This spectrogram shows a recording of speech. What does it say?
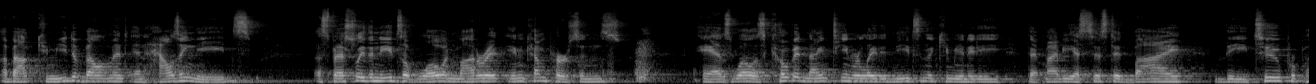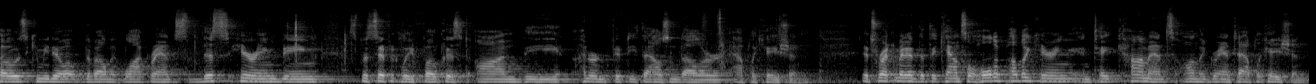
about community development and housing needs, especially the needs of low and moderate income persons, as well as COVID 19 related needs in the community that might be assisted by the two proposed community development block grants. This hearing being specifically focused on the $150,000 application. It's recommended that the council hold a public hearing and take comments on the grant application.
